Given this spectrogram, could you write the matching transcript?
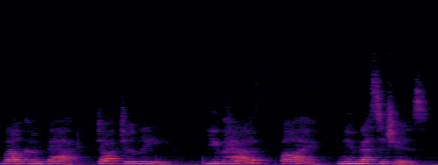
Welcome back, Dr. Lee. You have five new messages.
